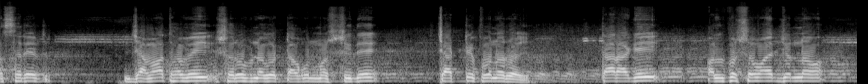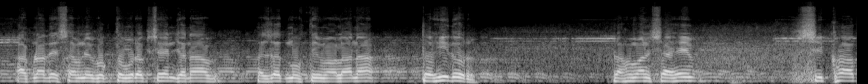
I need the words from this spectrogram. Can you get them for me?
আসরের জামাত হবেই স্বরূপনগর টাউন মসজিদে চারটে পনেরোই তার আগেই অল্প সময়ের জন্য আপনাদের সামনে বক্তব্য রাখছেন জনাব হজরত মুফতি মাওলানা তহিদুর রহমান সাহেব, শিক্ষক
